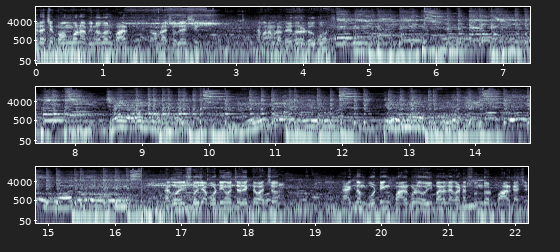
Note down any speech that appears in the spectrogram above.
এটা হচ্ছে কঙ্গনা বিনোদন পার্ক। তো আমরা চলে এসেছি। এখন আমরা ভেতরে ঢুকবো। দেখো, এই সোজা বোটিং হচ্ছে, দেখতে পাচ্ছ? একদম বোটিং পার করে ওই পারে দেখো একটা সুন্দর পার্ক আছে।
